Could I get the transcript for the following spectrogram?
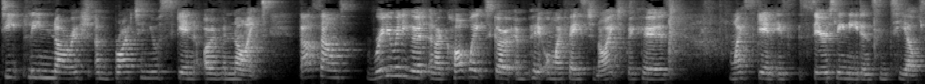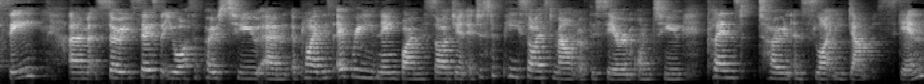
deeply nourish and brighten your skin overnight. That sounds really, really good and I can't wait to go and put it on my face tonight because my skin is seriously needing some TLC. Um, so it says that you are supposed to um, apply this every evening by massaging just a pea-sized amount of the serum onto cleansed, tone and slightly damp skin.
